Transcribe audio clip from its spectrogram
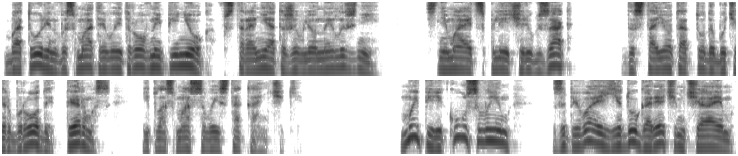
Батурин высматривает ровный пенек в стороне от оживленной лыжни, снимает с плеч рюкзак, достает оттуда бутерброды, термос и пластмассовые стаканчики. Мы перекусываем, запивая еду горячим чаем,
